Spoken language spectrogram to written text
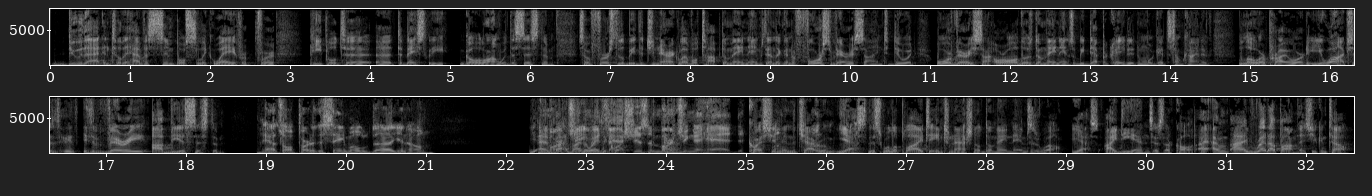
do that until they have a simple, slick way for, for people to uh, to basically go along with the system. So first it'll be the generic level top domain names. Then they're going to force VeriSign to do it, or VeriSign, or all those domain names will be deprecated, and we'll get some kind of lower priority. You watch; it's, it's a very obvious system. Yeah, it's all part of the same old, uh, you know. Yeah, and by, by the way, the que- fascism marching ahead. question in the chat room: Yes, this will apply to international domain names as well. Yes, IDNs as they're called. I, I'm, I read up on this. You can tell.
